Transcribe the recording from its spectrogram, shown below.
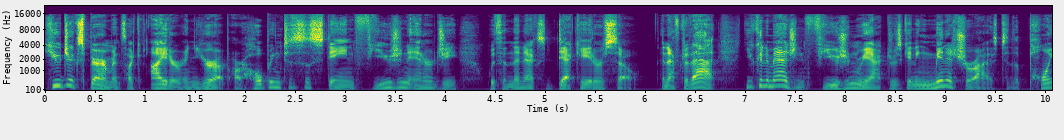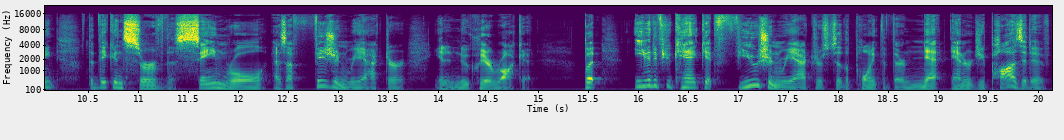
Huge experiments like ITER in Europe are hoping to sustain fusion energy within the next decade or so. And after that, you can imagine fusion reactors getting miniaturized to the point that they can serve the same role as a fission reactor in a nuclear rocket. But even if you can't get fusion reactors to the point that they're net energy positive,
